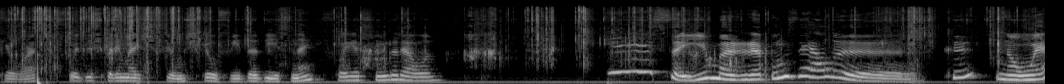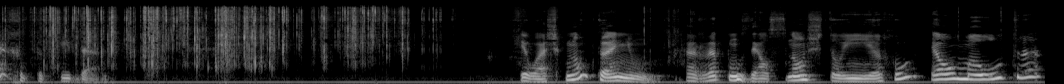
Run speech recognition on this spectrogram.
Que eu acho que foi dos primeiros filmes que eu vi da Disney, foi a Cinderela. E saiu uma Rapunzel, que não é repetida. Eu acho que não tenho. A Rapunzel, se não estou em erro, é uma ultra...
